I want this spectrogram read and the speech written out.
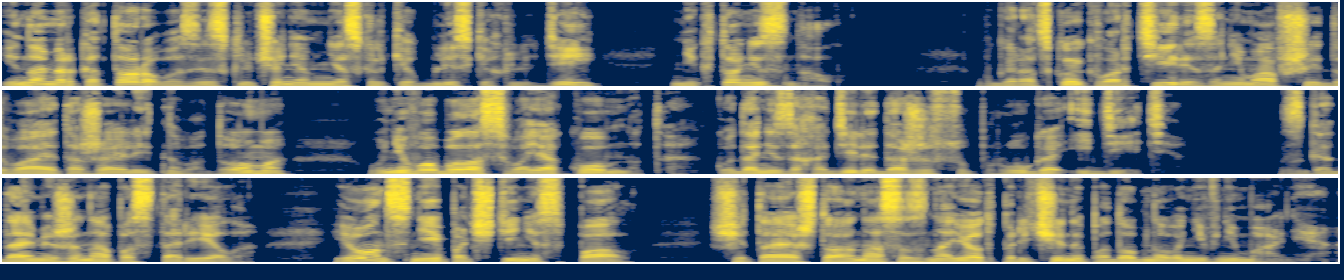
и номер которого, за исключением нескольких близких людей, никто не знал. В городской квартире, занимавшей два этажа элитного дома, у него была своя комната, куда не заходили даже супруга и дети. С годами жена постарела — и он с ней почти не спал, считая, что она сознает причины подобного невнимания.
